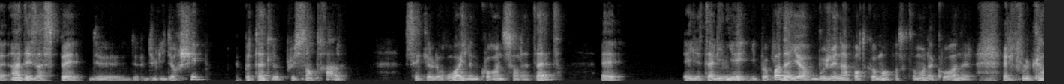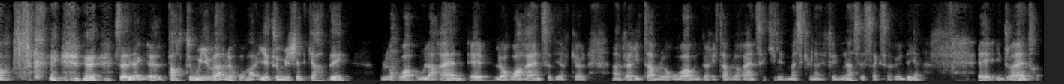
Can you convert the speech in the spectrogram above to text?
euh, un des aspects du leadership, peut-être le plus central, c'est que le roi, il a une couronne sur la tête et, il est aligné. Il ne peut pas d'ailleurs bouger n'importe comment, parce qu'autrement la couronne, elle, elle fout le camp. C'est-à-dire que partout où il va, le roi, il est obligé de garder le roi ou la reine et le roi-reine, c'est-à-dire qu'un véritable roi ou une véritable reine, c'est qu'il est masculin et féminin, c'est ça que ça veut dire. Et il doit être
